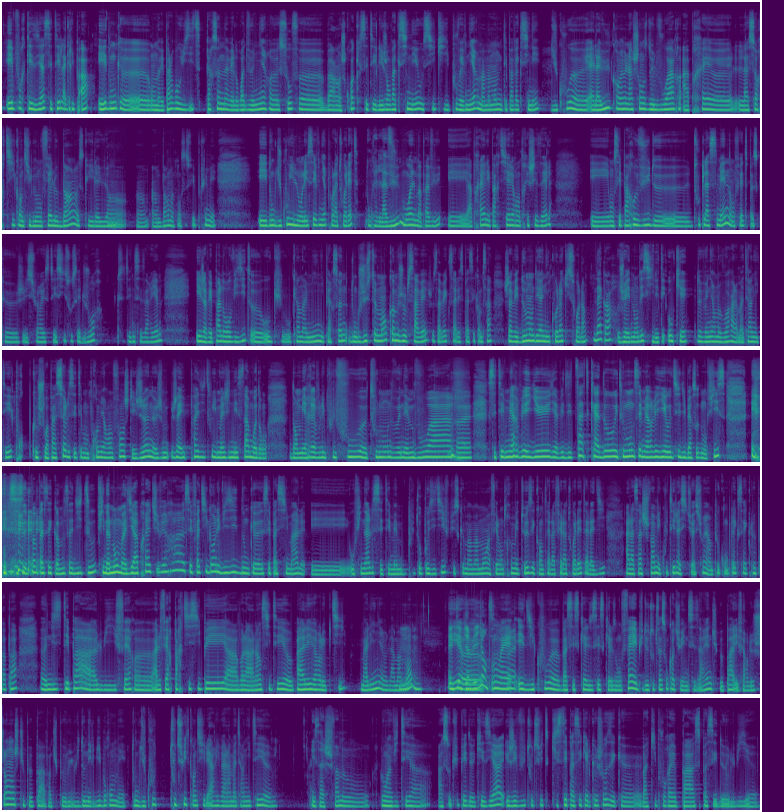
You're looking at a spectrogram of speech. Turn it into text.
Et pour Kezia, c'était la grippe A. Et donc, on n'avait pas le droit aux visites. Personne n'avait le droit de venir, sauf, ben, je crois que c'était les gens vaccinés aussi qui pouvaient venir. Ma maman n'était pas vaccinée. Du coup, euh, elle a eu quand même la chance de le voir après euh, la sortie, quand ils lui ont fait le bain, parce qu'il a eu un, un- un bain, maintenant ça se fait plus, mais et donc, du coup, ils l'ont laissé venir pour la toilette. Donc, elle l'a vu. Moi, elle m'a pas vu. Et après, elle est partie, elle est rentrée chez elle. Et on s'est pas revu de toute la semaine, en fait, parce que je suis restée 6 ou 7 jours, vu que c'était une césarienne. Et j'avais pas le droit aux visites, euh, aucun, aucun ami, ni personne. Donc, justement, comme je le savais, je savais que ça allait se passer comme ça, j'avais demandé à Nicolas qu'il soit là. D'accord. Je lui avais demandé s'il était OK de venir me voir à la maternité pour que je sois pas seule. C'était mon premier enfant, j'étais jeune, je n'avais pas du tout imaginé ça. Moi, dans, dans mes rêves les plus fous, euh, tout le monde venait me voir. euh, C'était merveilleux, il y avait des tas de cadeaux et tout le monde s'émerveillait au-dessus du berceau de mon fils. Et ça s'est pas passé comme ça du tout. Finalement, on m'a dit après, tu verras, c'est fatigant les visites, donc euh, c'est pas si mal. Et au final, c'était même plutôt positif puisque ma maman a fait l'entremetteuse et quand elle a fait la toilette, elle a dit à la sage-femme écoutez, la situation est un peu complexe avec le papa. Euh, N'hésitez pas à lui faire, euh, à le faire participer, à voilà, à l'inciter euh, à aller vers le petit, Maligne, la maman. Mmh. Elle était euh, bienveillante. ouais, Ouais. Et du coup, euh, bah, c'est ce qu'elles c'est ce qu'elles ont fait. Et puis de toute façon, quand tu as une césarienne, tu peux pas aller faire le change, tu peux pas, enfin tu peux lui donner le biberon, mais donc du coup, tout de suite quand il est arrivé à la maternité, euh, les sages-femmes l'ont invité à, à s'occuper de Kezia. Et J'ai vu tout de suite qu'il s'était passé quelque chose et que bah, qu'il pourrait pas se passer de lui. euh,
